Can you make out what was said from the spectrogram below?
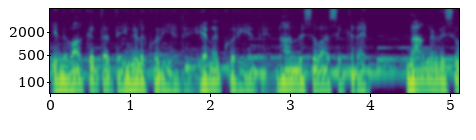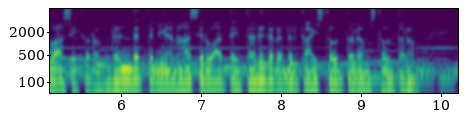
இந்த வாக்குத்தத்தை எங்களுக்குரியது எனக்குரியது. நான் விசுவாசிக்கிறேன். நாங்கள் விசுவாசிக்கிறோம். ரெண்டத்தனியான ஆசிர்வாதத்தை தருகிறதற்காய் ஸ்தோத்திரம் ஸ்தோத்திரம்.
